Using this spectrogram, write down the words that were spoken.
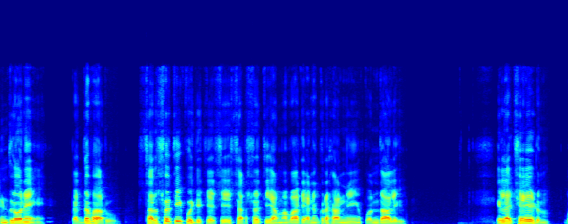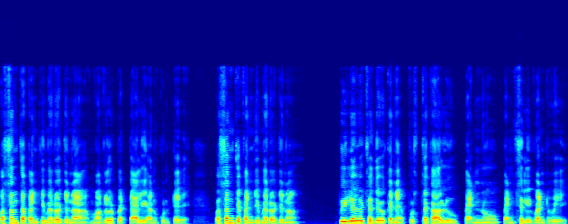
ఇంట్లోనే పెద్దవారు సరస్వతి పూజ చేసి సరస్వతి అమ్మవారి అనుగ్రహాన్ని పొందాలి. ఇలా చేయడం వసంత పంచమి రోజున మొదలు పెట్టాలి అనుకుంటే వసంత పంచమి రోజున పిల్లలు చదువుకునే పుస్తకాలు పెన్ను పెన్సిల్ వంటివి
